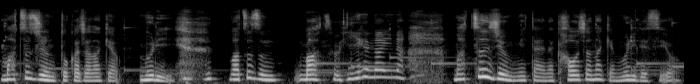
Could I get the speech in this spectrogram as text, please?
松潤とかじゃなきゃ無理。松潤、ま、言えないな。松潤みたいな顔じゃなきゃ無理ですよ。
